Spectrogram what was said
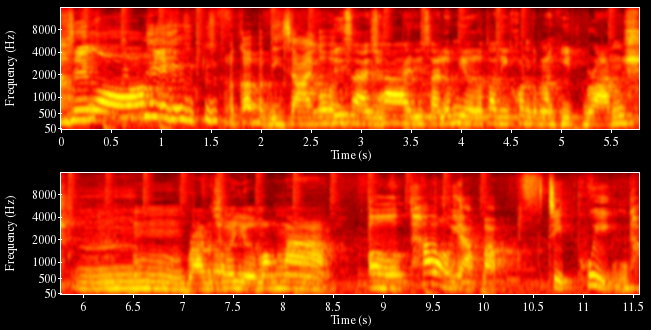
ๆจริงเหรอแล้วก็แบบดีไซน์ก็แบบดีไซน์ใช่ดีไซน์เริ่มเยอะแล้วตอนนี้คนกำลังฮิตบรันช์อืมบรันช์ก็เยอะมากเออถ้าเราอยากแบบจีบผู้หญิงไท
